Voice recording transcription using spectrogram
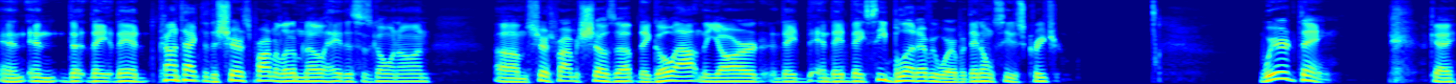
and and the, they they had contacted the sheriff's department, let them know, hey, this is going on. Um, sheriff's department shows up. They go out in the yard. And they and they they see blood everywhere, but they don't see this creature. Weird thing. okay.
